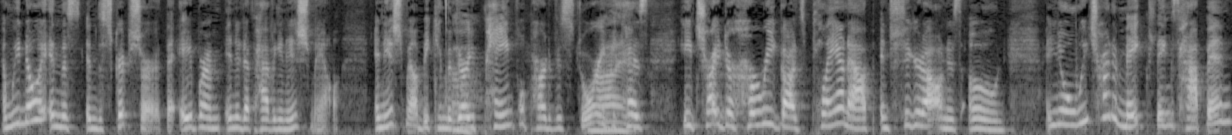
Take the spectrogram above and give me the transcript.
And we know it in, this, in the scripture that Abram ended up having an Ishmael. And Ishmael became a very painful part of his story Right. because he tried to hurry God's plan up and figure it out on his own. And you know, when we try to make things happen,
